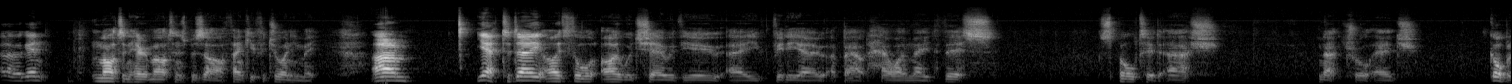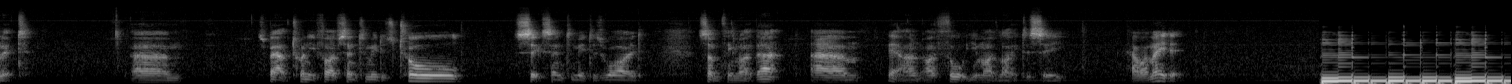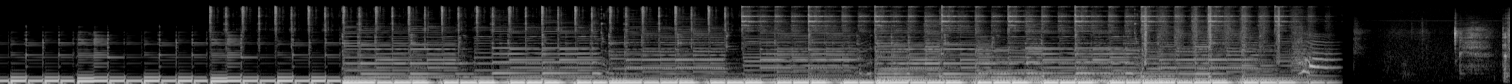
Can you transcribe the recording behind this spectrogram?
Hello again, Martin here at Martin's Bazaar. Thank you for joining me. Um, yeah, today I thought I would share with you a video about how I made this spalted ash natural edge goblet. Um, it's about 25 centimeters tall, 6 centimeters wide, something like that. Um, yeah, I, I thought you might like to see how I made it.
